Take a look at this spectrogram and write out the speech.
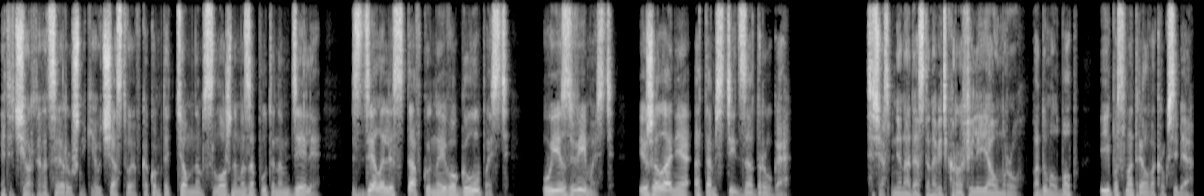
Эти чертовы ЦРУшники, участвуя в каком-то темном, сложном и запутанном деле, сделали ставку на его глупость, уязвимость и желание отомстить за друга. «Сейчас мне надо остановить кровь, или я умру», — подумал Боб и посмотрел вокруг себя.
